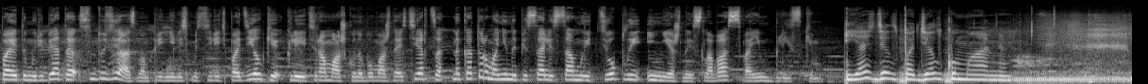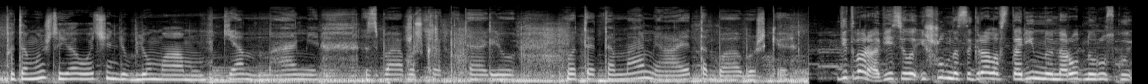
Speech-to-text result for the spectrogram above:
Поэтому ребята с энтузиазмом принялись мастерить поделки, клеить ромашку на бумажное сердце, на котором они написали самые теплые и нежные слова своим близким. Я сделал поделку маме потому что я очень люблю маму. Я маме с бабушкой подарю. Вот это маме, а это бабушке. Детвора весело и шумно сыграла в старинную народную русскую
